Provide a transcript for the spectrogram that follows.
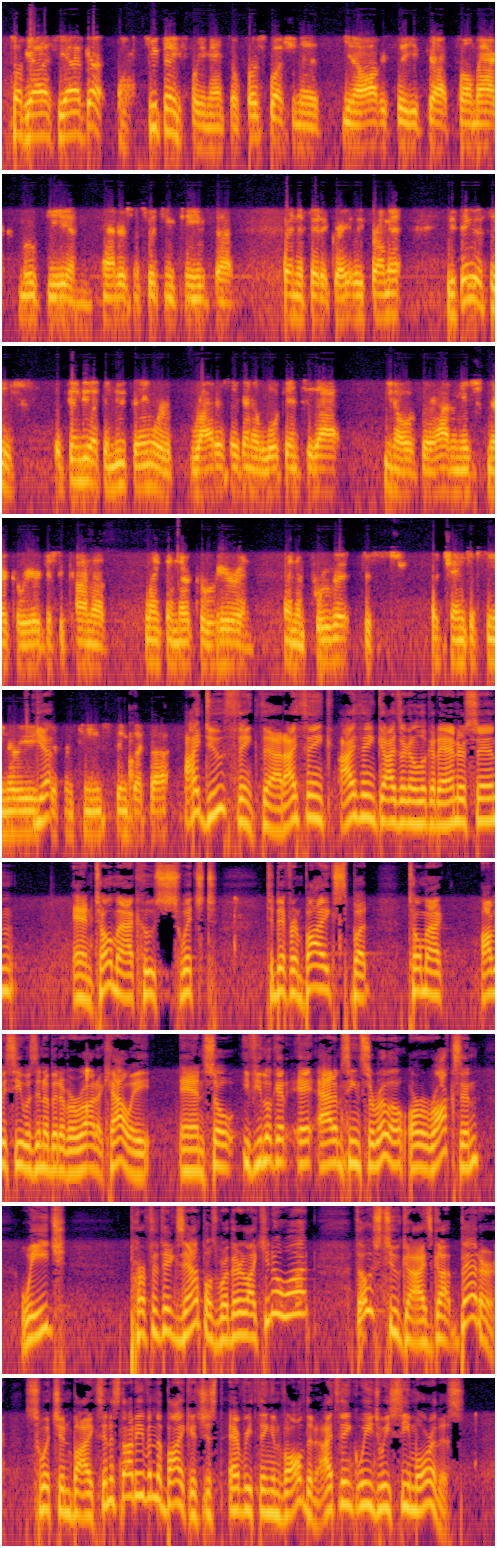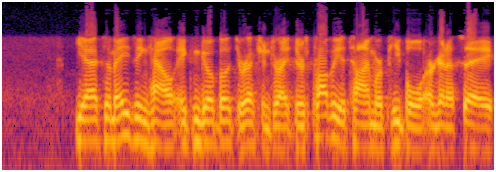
What's up, guys? Yeah, I've got two things for you, man. So, first question is, you know, obviously you've got Tomac, Mookie, and Anderson switching teams that benefited greatly from it. Do you think this is it's going to be like a new thing where riders are going to look into that, you know, if they're having issues in their career, just to kind of lengthen their career and and improve it, just a change of scenery, Yeah. different teams, things like that. I do think that. I think I think guys are going to look at Anderson and Tomac, who switched to different bikes, but Tomac obviously was in a bit of a rut at Kawi, and so if you look at A- Adam Cianciarulo or Roczen, Weege, perfect examples where they're like, you know what, those two guys got better switching bikes, and it's not even the bike; it's just everything involved in it. I think Weege, we see more of this. Yeah, it's amazing how it can go both directions, right? There's probably a time where people are going to say,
